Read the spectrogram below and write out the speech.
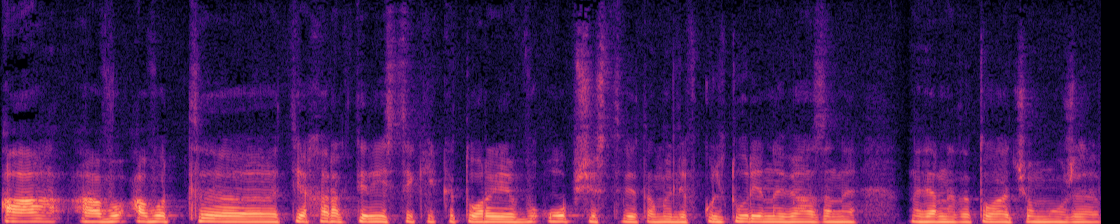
А, а, а вот э, те характеристики, которые в обществе там, или в культуре навязаны, наверное, это то, о чем мы уже...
